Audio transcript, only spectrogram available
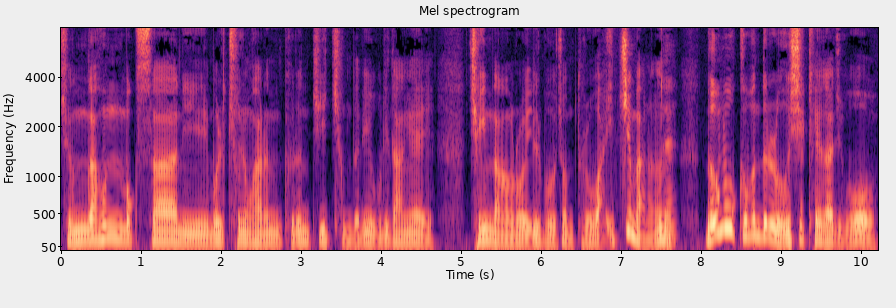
정가훈 목사님을 추종하는 그런 지층들이 우리 당의 책임당으로 일부 좀 들어와 있지만은 네. 너무 그분들을 의식해 가지고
